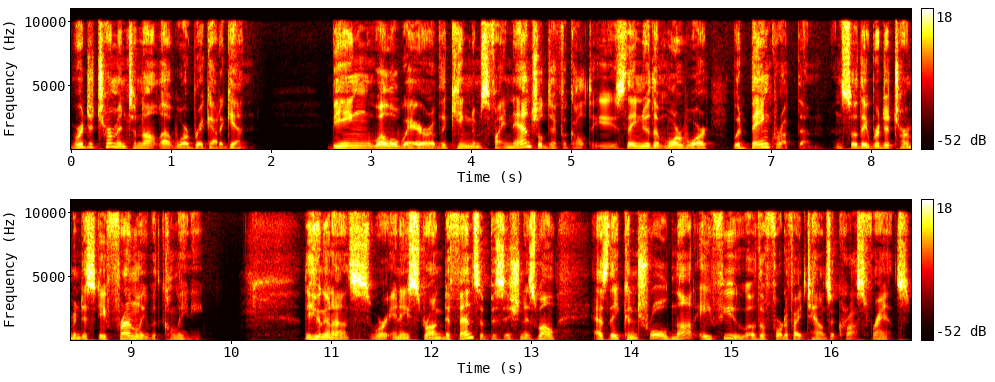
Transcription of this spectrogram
were determined to not let war break out again. Being well aware of the kingdom's financial difficulties, they knew that more war would bankrupt them, and so they were determined to stay friendly with Coligny. The Huguenots were in a strong defensive position as well, as they controlled not a few of the fortified towns across France.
